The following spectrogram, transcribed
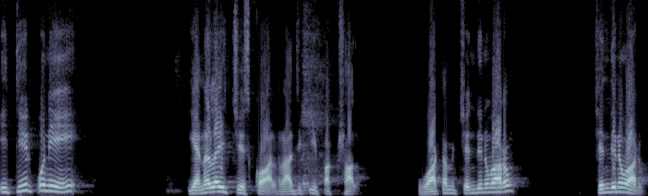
ఈ తీర్పుని ఎనలైజ్ చేసుకోవాలి రాజకీయ పక్షాలు. ఓటమి చెందినవారు చెందినవారు.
